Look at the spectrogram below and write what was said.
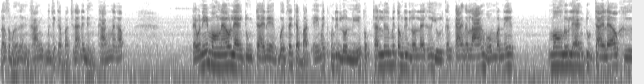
แล้วเสมอกันหนึ่งครั้งมืนเส้นกัดบัตรชนะได้ 1 ครั้งนะครับแต่วันนี้มองแล้วแรงจูงใจเนี่ยมืนเส้นกัดบัตรเองไม่ต้องดิ้นรนหนีตกชั้นหรือไม่ต้องดิ้นรนอะไรคืออยู่กลางๆตารางผมวันนี้มองดูแรงจูงใจแล้วคือ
